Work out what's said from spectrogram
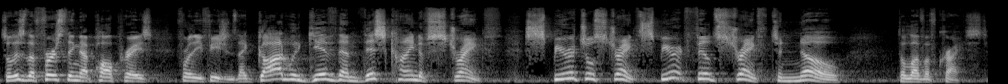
So, this is the first thing that Paul prays for the Ephesians that God would give them this kind of strength, spiritual strength, spirit filled strength to know the love of Christ.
